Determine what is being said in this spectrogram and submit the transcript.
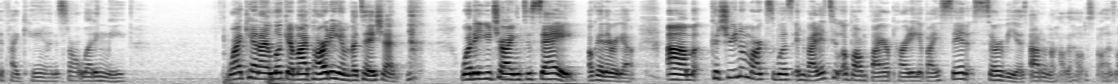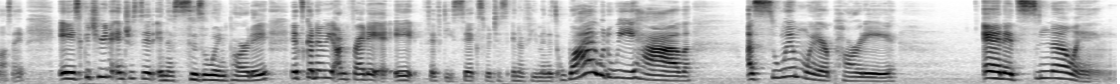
if I can, it's not letting me. Why can't I look at my party invitation? what are you trying to say? Okay, there we go. Um, Katrina Marx was invited to a bonfire party by Sid Servius. I don't know how the hell to spell his last name. Is Katrina interested in a sizzling party? It's gonna be on Friday at 8:56, which is in a few minutes. Why would we have a swimwear party and it's snowing.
